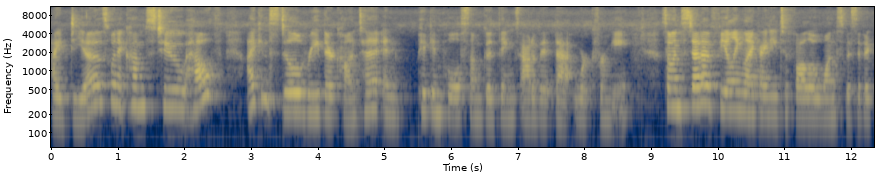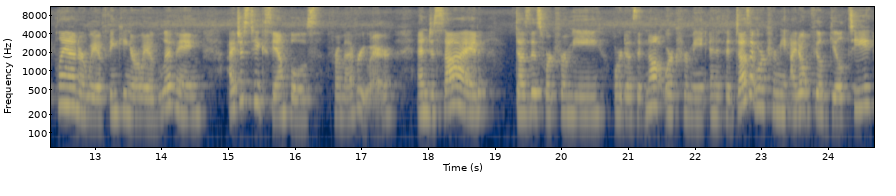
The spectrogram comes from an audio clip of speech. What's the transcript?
ideas when it comes to health. I can still read their content and pick and pull some good things out of it that work for me. So instead of feeling like I need to follow one specific plan or way of thinking or way of living, I just take samples from everywhere and decide does this work for me or does it not work for me? And if it doesn't work for me, I don't feel guilty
